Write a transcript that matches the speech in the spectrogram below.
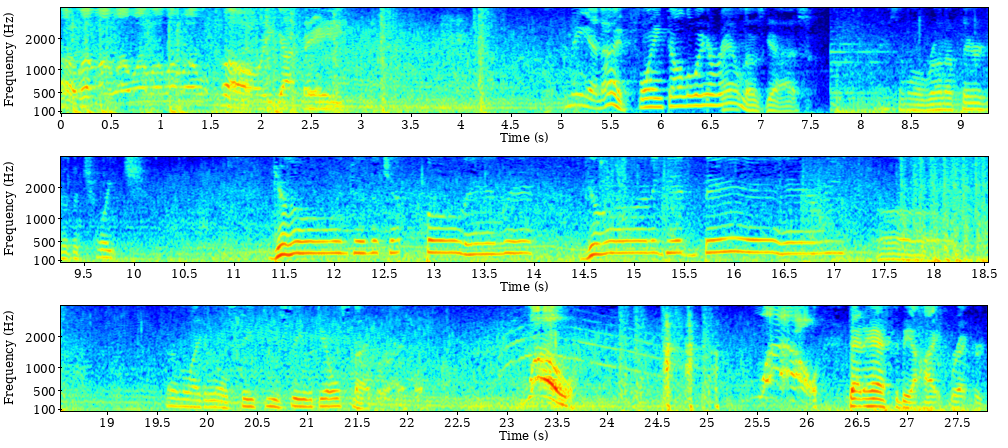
Oh, oh, oh, oh, oh, oh, oh, he got me. Man, I had flanked all the way around those guys. So I'm gonna run up there to the church. Going to the chapel and we're gonna get buried. Oh. I'm like a little CQC with the old sniper rifle. Whoa! wow! That has to be a height record.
